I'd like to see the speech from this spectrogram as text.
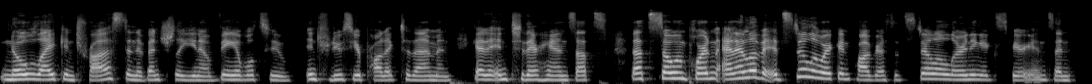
know like and trust and eventually you know being able to introduce your product to them and get it into their hands. That's that's so important and i love it. It's still a work in progress. It's still a learning experience and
